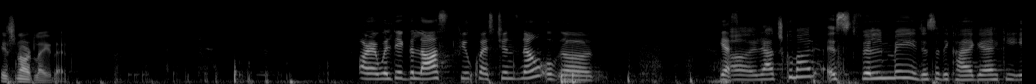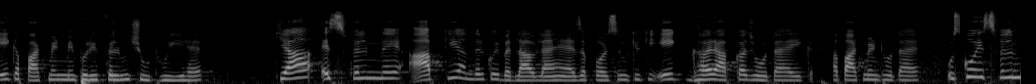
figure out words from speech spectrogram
It's not like that. All right, we'll take the last few questions now. Oh, Uh, yes. अ, राजकुमार इस फिल्म में जैसे दिखाया गया है कि एक अपार्टमेंट में पूरी फिल्म शूट हुई है क्या इस फ़िल्म ने आपके अंदर कोई बदलाव लाए हैं एज अ पर्सन क्योंकि एक घर आपका जो होता है एक अपार्टमेंट होता है उसको इस फ़िल्म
